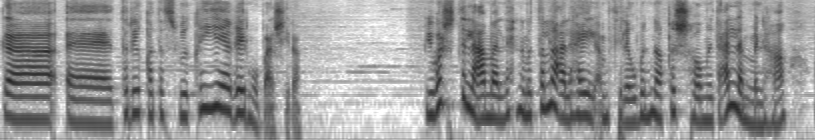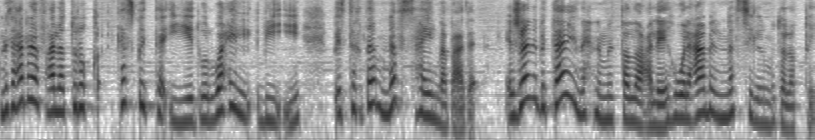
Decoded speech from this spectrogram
كطريقة تسويقية غير مباشرة. بورشة العمل نحن بنطلع على هاي الأمثلة وبنناقشها وبنتعلم منها ونتعرف على طرق كسب التأييد والوعي البيئي باستخدام نفس هاي المبادئ. الجانب الثاني اللي نحن بنطلع عليه هو العامل النفسي للمتلقي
